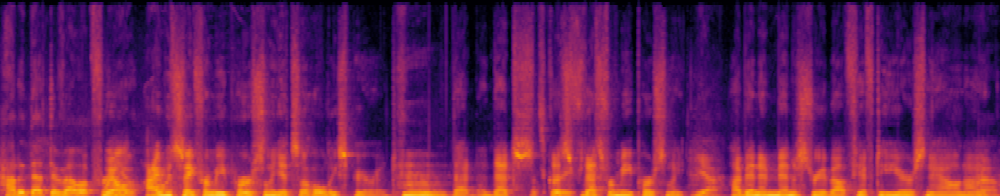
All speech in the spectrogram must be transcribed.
how did that develop for Well, you? I would say for me personally, it's the Holy Spirit. That that's that's, great. that's for me personally. Yeah. I've been in ministry about fifty years now, and Wow.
